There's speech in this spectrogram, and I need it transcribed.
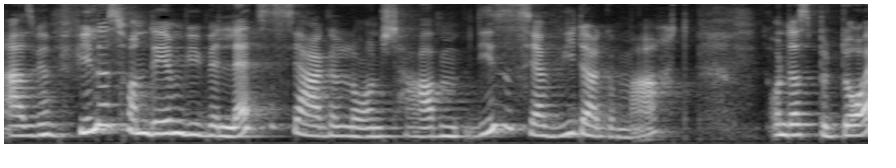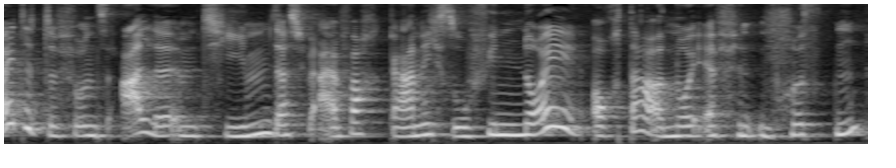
Also wir haben vieles von dem, wie wir letztes Jahr gelauncht haben, dieses Jahr wieder gemacht. Und das bedeutete für uns alle im Team, dass wir einfach gar nicht so viel neu, auch da neu erfinden mussten.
